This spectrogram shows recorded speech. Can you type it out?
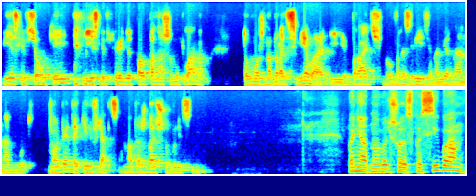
если все окей, если все идет по, по нашему плану, то можно брать смело и брать в разрезе, наверное, на год. Но опять-таки инфляция. Надо ждать, что будет с ним. Понятно, большое спасибо.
